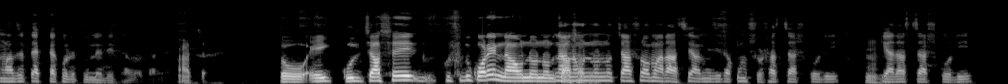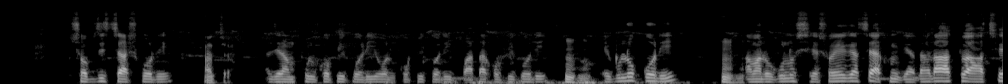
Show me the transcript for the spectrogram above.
মাঝেতে একটা করে তুলে দিতে হবে তাহলে। আচ্ছা। তো এই কুল চাষে শুধু করেন না অন্য অন্য না? অন্য অন্য চাষও আমার আছে আমি যেরকম শসার চাষ করি। পেয়ারার চাষ করি সবজির চাষ করি আচ্ছা যেরকম ফুলকপি করি ওলকপি করি পাতাকপি করি এগুলো করি। আমার ওগুলো শেষ হয়ে গেছে এখন গেঁদাটা একটু আছে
